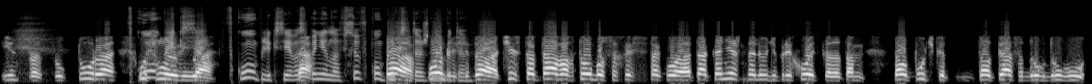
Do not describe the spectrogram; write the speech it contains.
инфраструктура, в условия. В комплексе, я вас да. поняла, все в комплексе да, должно в комплексе, быть. Да, чистота в автобусах и все такое. А так, конечно, люди приходят, когда там толпучка толпятся друг другу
